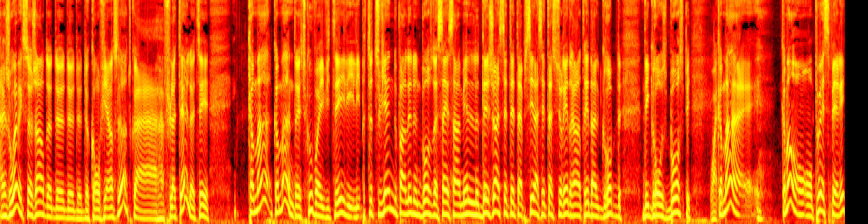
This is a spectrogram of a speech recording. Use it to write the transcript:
Elle jouait avec ce genre de, de, de, de- de confiance-là. En tout cas, elle flottait. Là, tu sais. comment, comment Andrescu va éviter les... les- tu viens de nous parler d'une bourse de 500 000. là. déjà, à cette étape-ci, elle s'est assurée de rentrer dans le groupe de- des grosses bourses. Puis Ouais. Comment... euh, Comment on, on peut espérer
